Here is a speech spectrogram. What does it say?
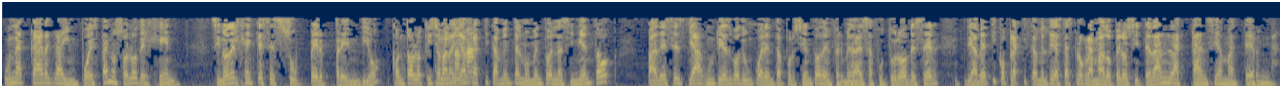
una carga impuesta no solo del gen, sino del gen que se superprendió Con todo lo que hizo para mi ya mamá. prácticamente al momento del nacimiento padeces ya un riesgo de un 40% de enfermedades a futuro, de ser diabético prácticamente ya estás programado, pero si te dan lactancia materna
